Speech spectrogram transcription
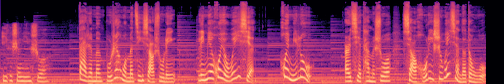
一个声音说：“大人们不让我们进小树林，里面会有危险，会迷路，而且他们说小狐狸是危险的动物。”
